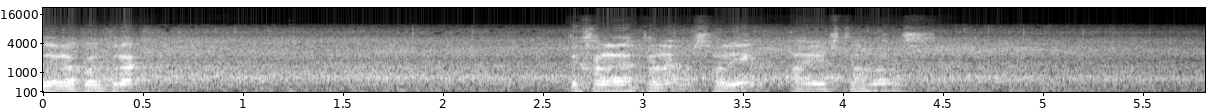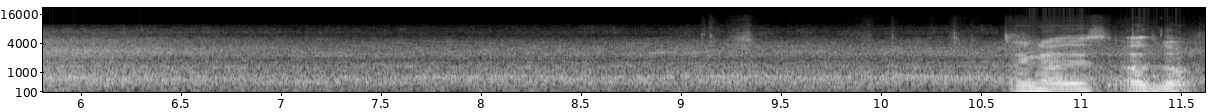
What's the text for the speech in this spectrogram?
De la contra. Déjala, déjala, sale. Ahí estamos. Venga, hazlo.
